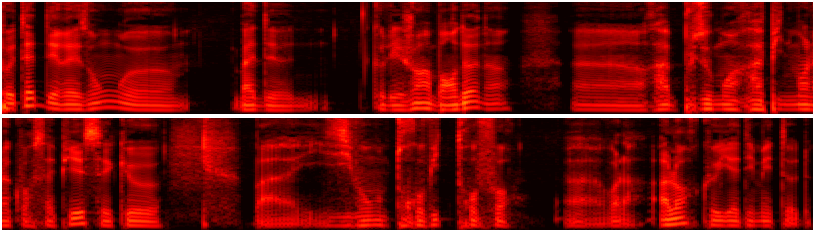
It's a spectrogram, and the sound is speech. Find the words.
peut-être des raisons euh, bah, que les gens abandonnent hein, plus ou moins rapidement la course à pied, c'est que bah, ils y vont trop vite, trop fort. voilà. Alors qu'il y a des méthodes.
